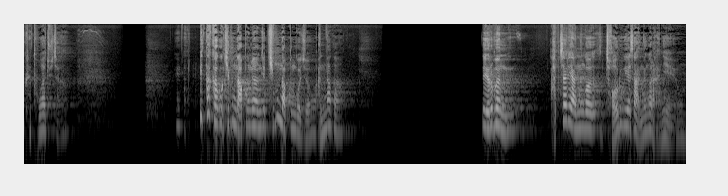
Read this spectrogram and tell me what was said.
그래 도와주자. 삐딱하고 기분 나쁘면 이제 기분 나쁜 거죠. 안 나가. 여러분 앞자리에 앉는 거 저를 위해서 앉는 건 아니에요.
